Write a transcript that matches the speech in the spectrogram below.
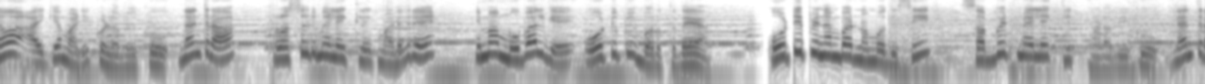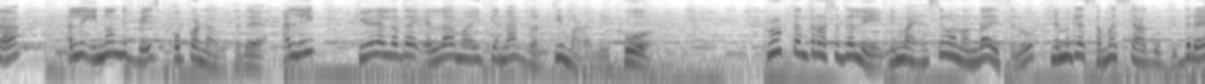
ನೋ ಆಯ್ಕೆ ಮಾಡಿಕೊಳ್ಳಬೇಕು. ನಂತರ ಪ್ರೊಸೀಡ್ ಮೇಲೆ ಕ್ಲಿಕ್ ಮಾಡಿದ್ರೆ ನಿಮ್ಮ ಮೊಬೈಲ್ಗೆ ಒ ಟಿ ಪಿ ಬರುತ್ತದೆ. ಒ ಟಿ ಪಿ ನಂಬರ್ ನಮೂದಿಸಿ ಸಬ್ಮಿಟ್ ಮೇಲೆ ಕ್ಲಿಕ್ ಮಾಡಬೇಕು. ನಂತರ ಅಲ್ಲಿ ಇನ್ನೊಂದು ಪೇಜ್ ಓಪನ್ ಆಗುತ್ತದೆ. ಅಲ್ಲಿ ಕೇರಳದ ಎಲ್ಲಾ ಮಾಹಿತಿಯನ್ನ ಭರ್ತಿ ಮಾಡಬೇಕು. ಫ್ರೂಟ್ ತಂತ್ರಾಂಶದಲ್ಲಿ ನಿಮ್ಮ ಹೆಸರು ನೋಂದಾಯಿಸಲು ನಿಮಗೆ ಸಮಸ್ಯೆ ಆಗುತ್ತಿದ್ದರೆ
